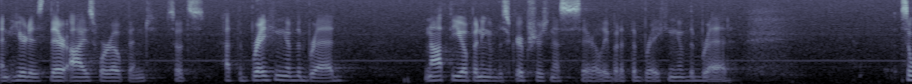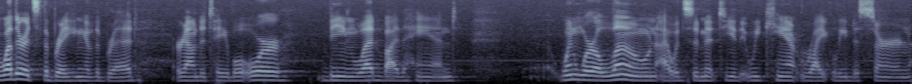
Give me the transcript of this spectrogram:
And here it is, their eyes were opened. So it's at the breaking of the bread, not the opening of the scriptures necessarily, but at the breaking of the bread. So whether it's the breaking of the bread around a table or being led by the hand, when we're alone, I would submit to you that we can't rightly discern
